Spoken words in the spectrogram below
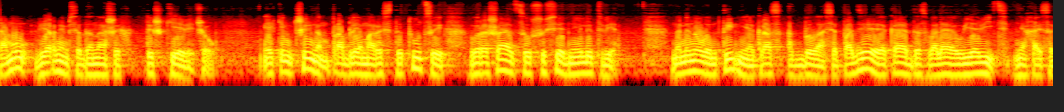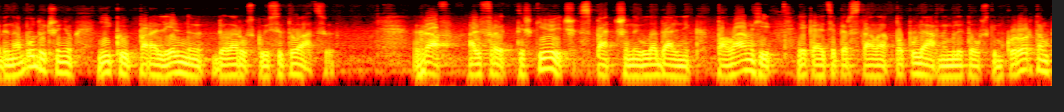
Таму вернемся да нашых тышкевічаў. Якім чынам праблема рэстытуцыі вырашаецца ў суседняй літве. На мінулым тыдні якраз адбылася падзея, якая дазваляе ўявіць, няхай сабе на будучыню нейкую паралельную беларускую сітуацыю. Граф Альфред Тышкевіч, спадчыны ўладальнік палангі, якая цяпер стала папулярным літоўскім курортам,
